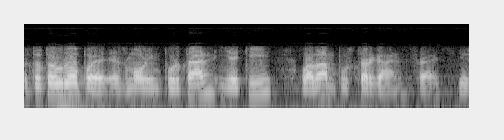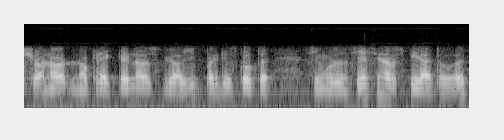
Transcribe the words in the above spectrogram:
A tota Europa és molt important i aquí la van postergant, saps? I això no, no crec que no és lògic, perquè, escolta, si ens ensenyessin a respirar tot,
